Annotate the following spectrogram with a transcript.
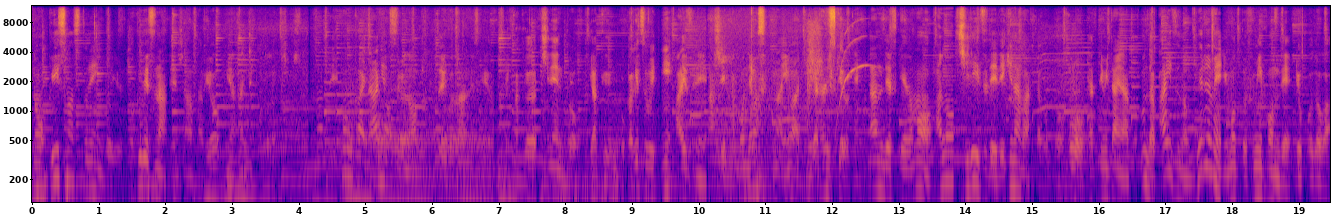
のクリスマストレインという特別な電車の旅を皆さんにお届けしました。さて、今回何をするのということなんですけれども、せっかく1年と約5ヶ月ぶりに会津に足運んでます。まあ今は新潟ですけどね。なんですけれども、あのシリーズでできなかったことをやってみたいなと。今度は会津のグルメにもっと踏み込んで旅行動画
